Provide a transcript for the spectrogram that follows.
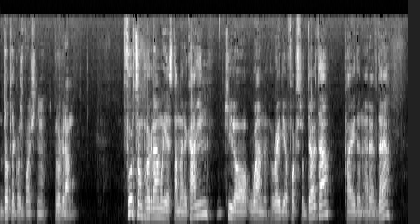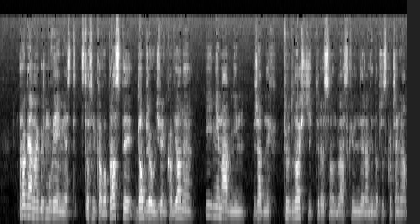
do tegoż właśnie programu. Twórcą programu jest Amerykanin Kilo One Radio Foxtrot Delta K1 RFD. Program, jak już mówiłem, jest stosunkowo prosty, dobrze udźwiękowiony i nie ma w nim żadnych trudności, które są dla screenera nie do przeskoczenia,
